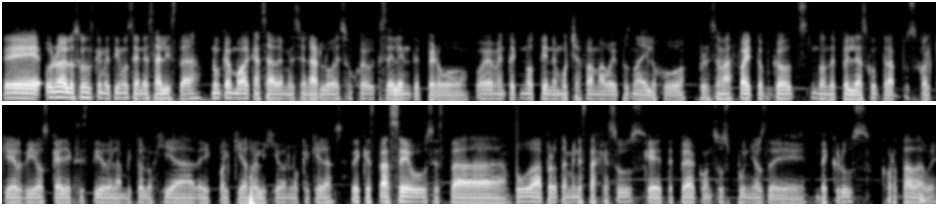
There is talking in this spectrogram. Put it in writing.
Eh, uno de los juegos que metimos en esa lista, nunca me voy a cansar de mencionarlo, es un juego excelente, pero obviamente no tiene mucha fama, güey, pues nadie lo jugó. Pero se llama Fight of Gods, donde peleas contra pues, cualquier dios que haya existido en la mitología de cualquier religión, lo que quieras. De que está Zeus, está Buda, pero también está Jesús, que te pega con sus puños de, de cruz cortada, güey.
